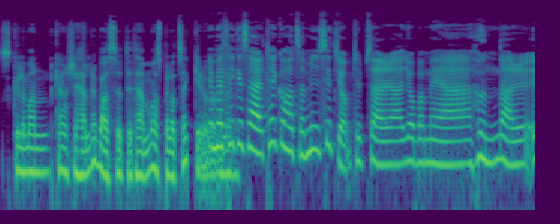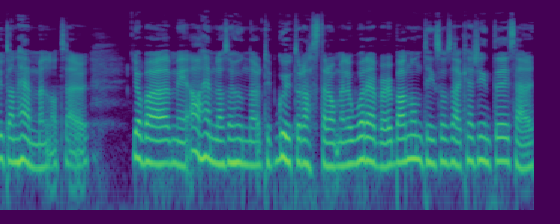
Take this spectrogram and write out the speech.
skulle man kanske hellre bara suttit hemma och spelat Sekiro? Ja men jag eller? tänker så här, tänk att ha ett så här mysigt jobb, typ så här jobba med hundar utan hem eller något så här. Jobba med ja, hemlösa hundar, typ gå ut och rasta dem eller whatever. Bara någonting som så här, kanske inte är så här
